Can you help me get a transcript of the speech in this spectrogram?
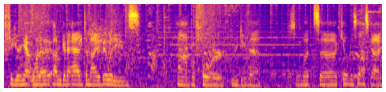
figuring out what I, I'm going to add to my abilities uh, before we do that. So let's uh, kill this last guy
